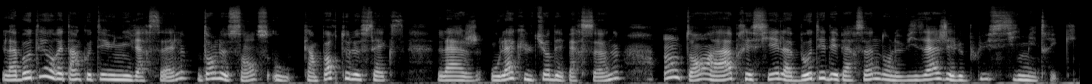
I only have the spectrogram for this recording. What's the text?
La beauté aurait un côté universel, dans le sens où, qu'importe le sexe, l'âge ou la culture des personnes, on tend à apprécier la beauté des personnes dont le visage est le plus symétrique.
